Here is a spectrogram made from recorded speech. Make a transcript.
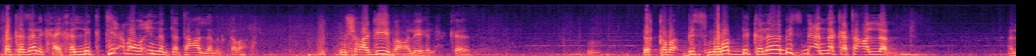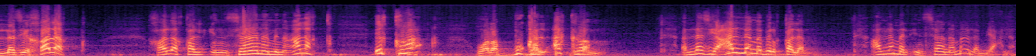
فكذلك هيخليك تقرأ وإن لم تتعلم القراءة. مش عجيبه عليه الحكاية دي. اقرأ باسم ربك لا باسم أنك تعلمت. الذي خلق. خلق الإنسان من علق. اقرأ وربك الأكرم. الذي علم بالقلم. علم الإنسان ما لم يعلم.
